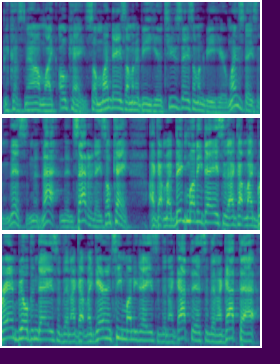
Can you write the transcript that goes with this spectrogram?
Because now I'm like, okay, so Mondays I'm gonna be here, Tuesdays I'm gonna be here, Wednesdays and this and then that, and then Saturdays. Okay, I got my big money days, and I got my brand building days, and then I got my guarantee money days, and then I got this, and then I got that.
